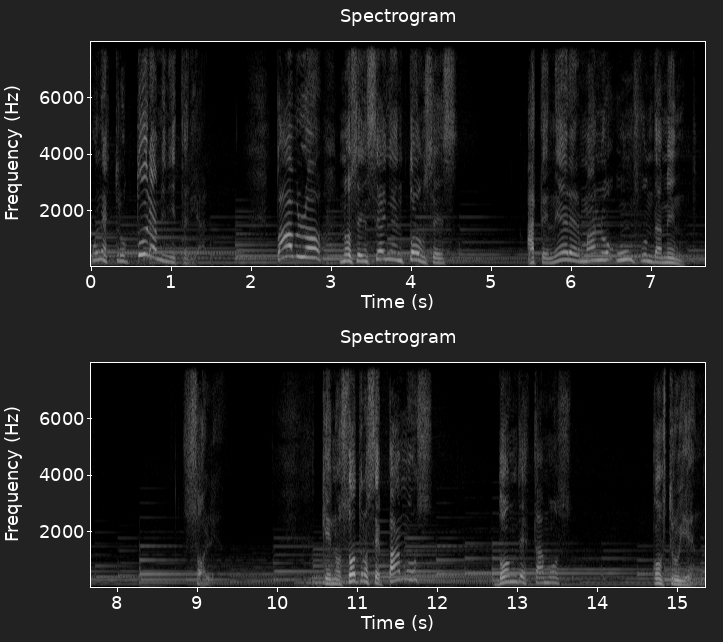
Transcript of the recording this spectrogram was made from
una estructura ministerial. Pablo nos enseña entonces a tener, hermano, un fundamento sólido. Que nosotros sepamos dónde estamos construyendo.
